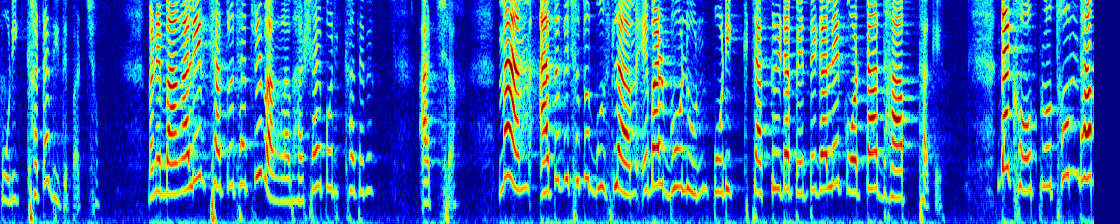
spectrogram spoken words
পরীক্ষাটা দিতে পারছ। মানে বাঙালির ছাত্রছাত্রী বাংলা ভাষায় পরীক্ষা দেবে। আচ্ছা ম্যাম এত কিছু তো বুঝলাম। এবার বলুন, পরীক্ষা, চাকরিটা পেতে গেলে কটা ধাপ থাকে? দেখো, প্রথম ধাপ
